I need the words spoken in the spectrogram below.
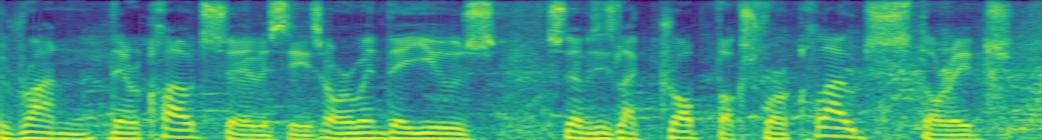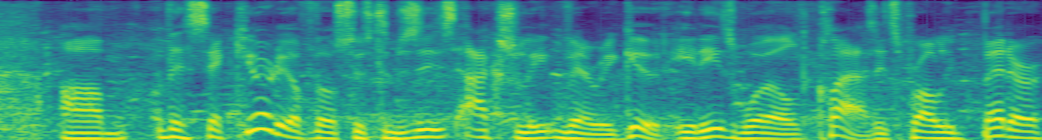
to run their cloud services, or when they use services like Dropbox for cloud storage, um, the security of those systems is actually very good. It is world class. It's probably better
